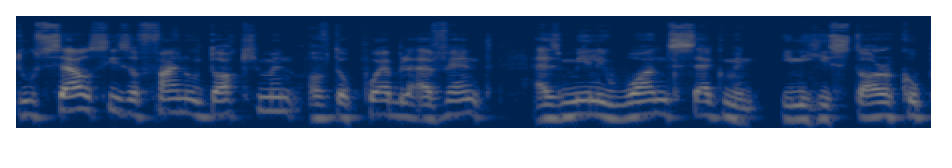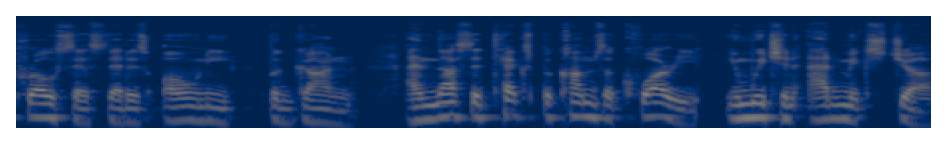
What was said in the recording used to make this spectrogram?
Dussel sees a final document of the Puebla event as merely one segment in a historical process that has only begun, and thus the text becomes a quarry in which an admixture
